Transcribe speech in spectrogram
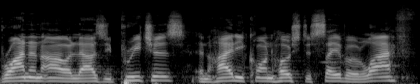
Brian and I are lousy preachers, and Heidi can't host to save her life,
